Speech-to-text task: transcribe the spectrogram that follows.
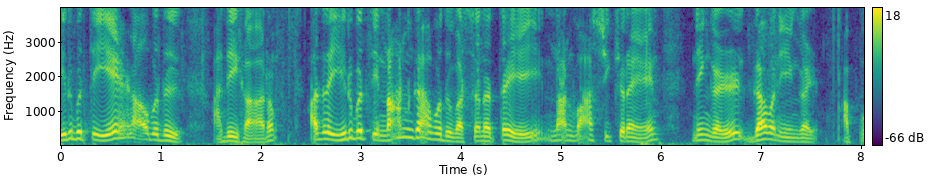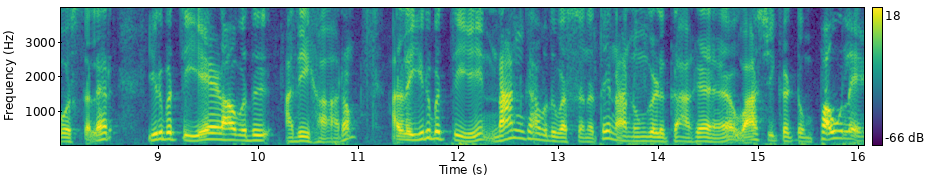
இருபத்தி ஏழாவது அதிகாரம். அதில் இருபத்தி நான்காவது வசனத்தை நான் வாசிக்கிறேன். நீங்கள் கவனியுங்கள். அப்போஸ்தலர் இருபத்தி ஏழாவது அதிகாரம். அதில் இருபத்தி நான்காவது வசனத்தை நான் உங்களுக்காக வாசிக்கட்டும். பவுலே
